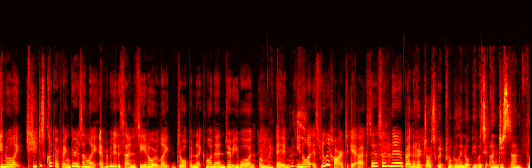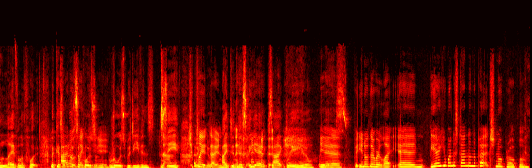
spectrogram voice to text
you know, like she just click her fingers and like everybody at the San Siro are like dropping like, come on in, do what you want. Oh my Um, goodness. you know, like it's really hard to get access in there, but And her daughter would probably not be able to understand the level of what because I, I don't don't suppose. Rose would even say she'd play it know, down. I did this. Yeah, exactly. You know. Yeah, Yes. but you know they were like, um, yeah, you want to stand on the pitch, no problem.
